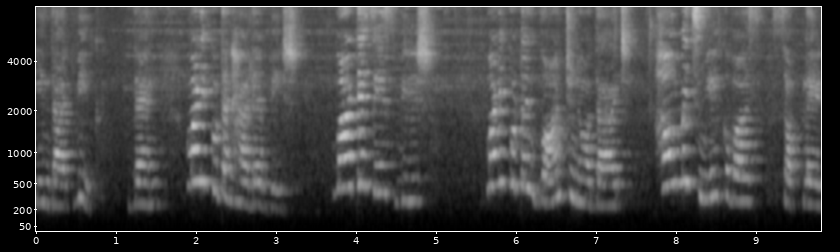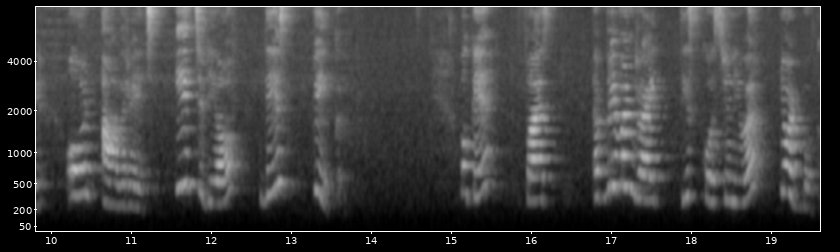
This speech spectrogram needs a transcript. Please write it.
in that week. Then, Manikuttan had a wish. What is his wish? Manikuttan want to know that how much milk was supplied on average each day of this week. Okay, first everyone write this question in your notebook.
